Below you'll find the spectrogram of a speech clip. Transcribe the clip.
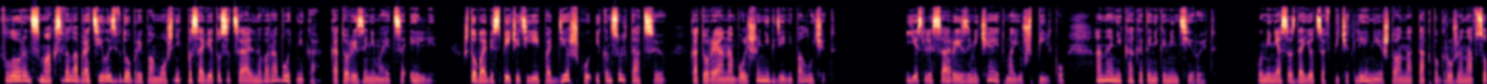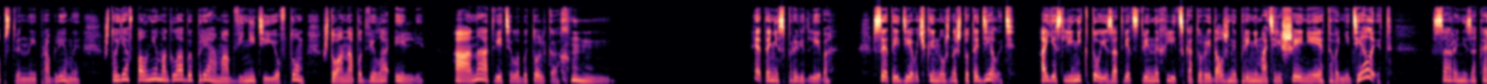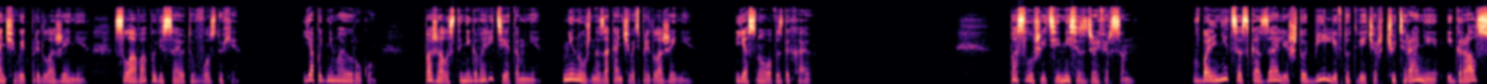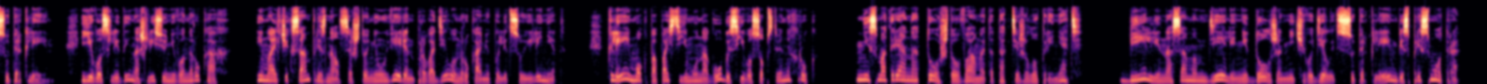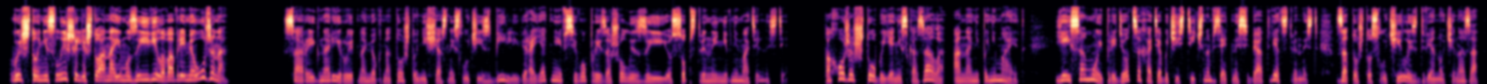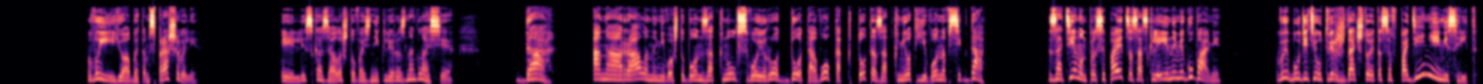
Флоренс Максвелл обратилась в добрый помощник по совету социального работника, который занимается Элли, чтобы обеспечить ей поддержку и консультацию, которые она больше нигде не получит. Если Сара и замечает мою шпильку, она никак это не комментирует. У меня создается впечатление, что она так погружена в собственные проблемы, что я вполне могла бы прямо обвинить ее в том, что она подвела Элли, а она ответила бы только «хм». Это несправедливо. С этой девочкой нужно что-то делать. А если никто из ответственных лиц, которые должны принимать решение, этого не делает... Сара не заканчивает предложение. Слова повисают в воздухе. Я поднимаю руку. «Пожалуйста, не говорите это мне. Не нужно заканчивать предложение». Я снова вздыхаю. «Послушайте, миссис Джефферсон, в больнице сказали, что Билли в тот вечер чуть ранее играл с суперклеем. Его следы нашлись у него на руках. И мальчик сам признался, что не уверен, проводил он руками по лицу или нет. Клей мог попасть ему на губы с его собственных рук. Несмотря на то, что вам это так тяжело принять, Билли на самом деле не должен ничего делать с суперклеем без присмотра. «Вы что, не слышали, что она ему заявила во время ужина?» Сара игнорирует намек на то, что несчастный случай с Билли, вероятнее всего, произошел из-за ее собственной невнимательности. Похоже, что бы я ни сказала, она не понимает. Ей самой придется хотя бы частично взять на себя ответственность за то, что случилось две ночи назад. «Вы ее об этом спрашивали?» Элли сказала, что возникли разногласия. «Да!» Она орала на него, чтобы он заткнул свой рот до того, как кто-то заткнет его навсегда, Затем он просыпается со склеенными губами. Вы будете утверждать, что это совпадение, мисс Рид?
